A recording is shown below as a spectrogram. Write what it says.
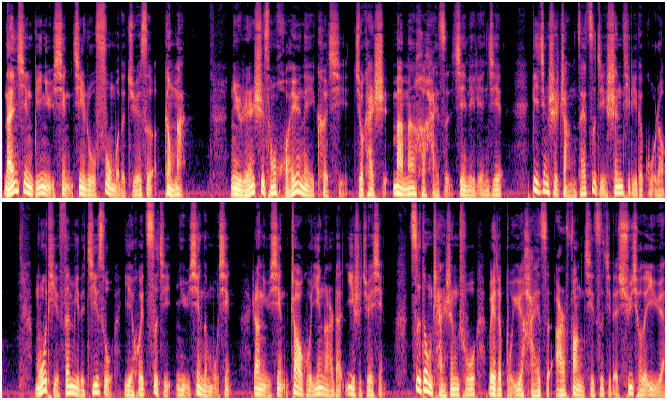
男性比女性进入父母的角色更慢。女人是从怀孕那一刻起就开始慢慢和孩子建立连接，毕竟是长在自己身体里的骨肉，母体分泌的激素也会刺激女性的母性，让女性照顾婴儿的意识觉醒，自动产生出为了哺育孩子而放弃自己的需求的意愿。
